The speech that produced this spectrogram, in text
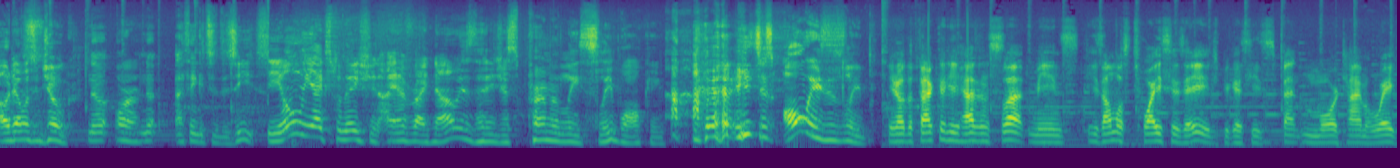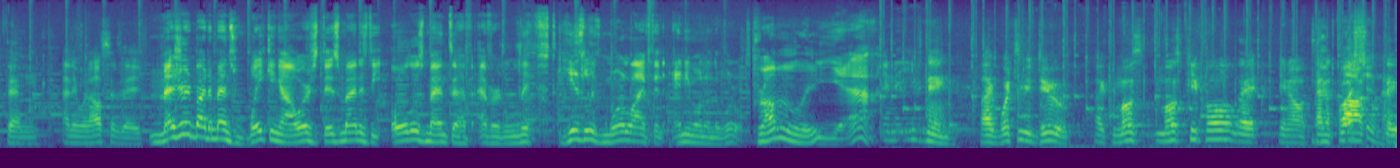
Oh, that was a joke. no, Or- no, I think it's a disease. The only explanation I have right now is that he's just permanently sleepwalking. he's just always asleep. You know, the fact that he hasn't slept means he's almost twice his age because he's spent more time awake than anyone else's age. Measured by the man's waking hours, this man is the oldest man to have ever lived. He has lived more life than anyone in the world. Probably. Yeah. In the evening, like, what do you do? Like most most people, they you know, ten o'clock, they,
